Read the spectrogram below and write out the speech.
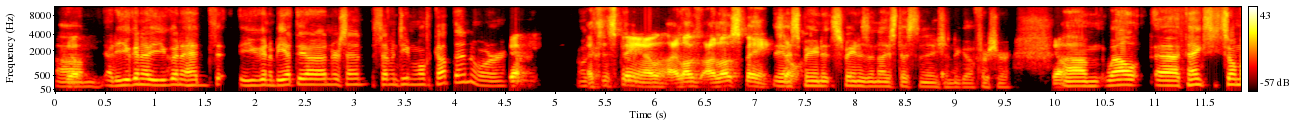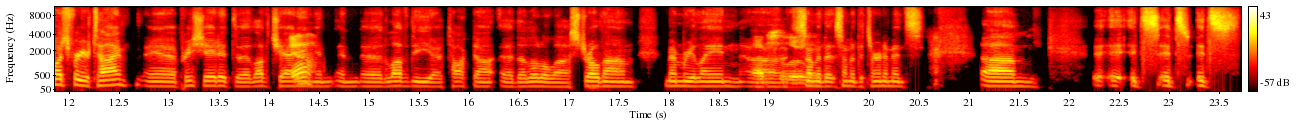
Um, yep. Are you gonna you gonna head? To, are you gonna be at the under 17 World Cup then, or? Yeah, Okay. That's in Spain. I, I, love I love Spain. Yeah, so. Spain. Spain is a nice destination to go for sure. Yeah. Um, well, uh, thanks so much for your time. Uh, appreciate it. Uh, love chatting yeah. and, and uh, love the uh, talk down uh, the little stroll down memory lane. some of the some of the tournaments. Um, it's it's it's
